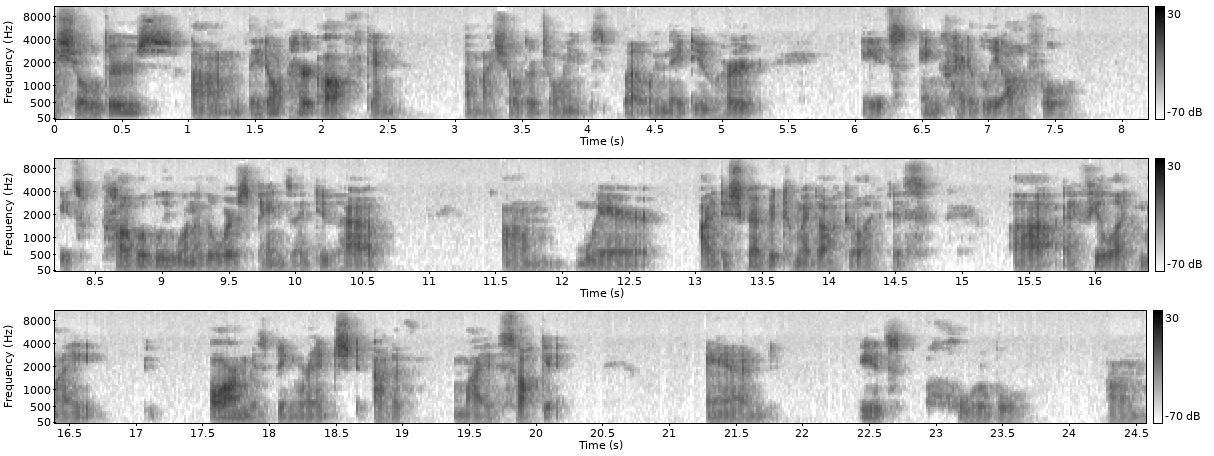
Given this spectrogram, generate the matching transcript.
shoulders um, they don't hurt often uh, my shoulder joints but when they do hurt it's incredibly awful. It's probably one of the worst pains I do have, um, where I describe it to my doctor like this. Uh, I feel like my arm is being wrenched out of my socket, and it's horrible. Um,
